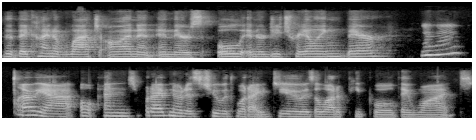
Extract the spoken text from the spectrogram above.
that they kind of latch on and, and there's old energy trailing there mm-hmm. oh yeah oh, and what i've noticed too with what i do is a lot of people they want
